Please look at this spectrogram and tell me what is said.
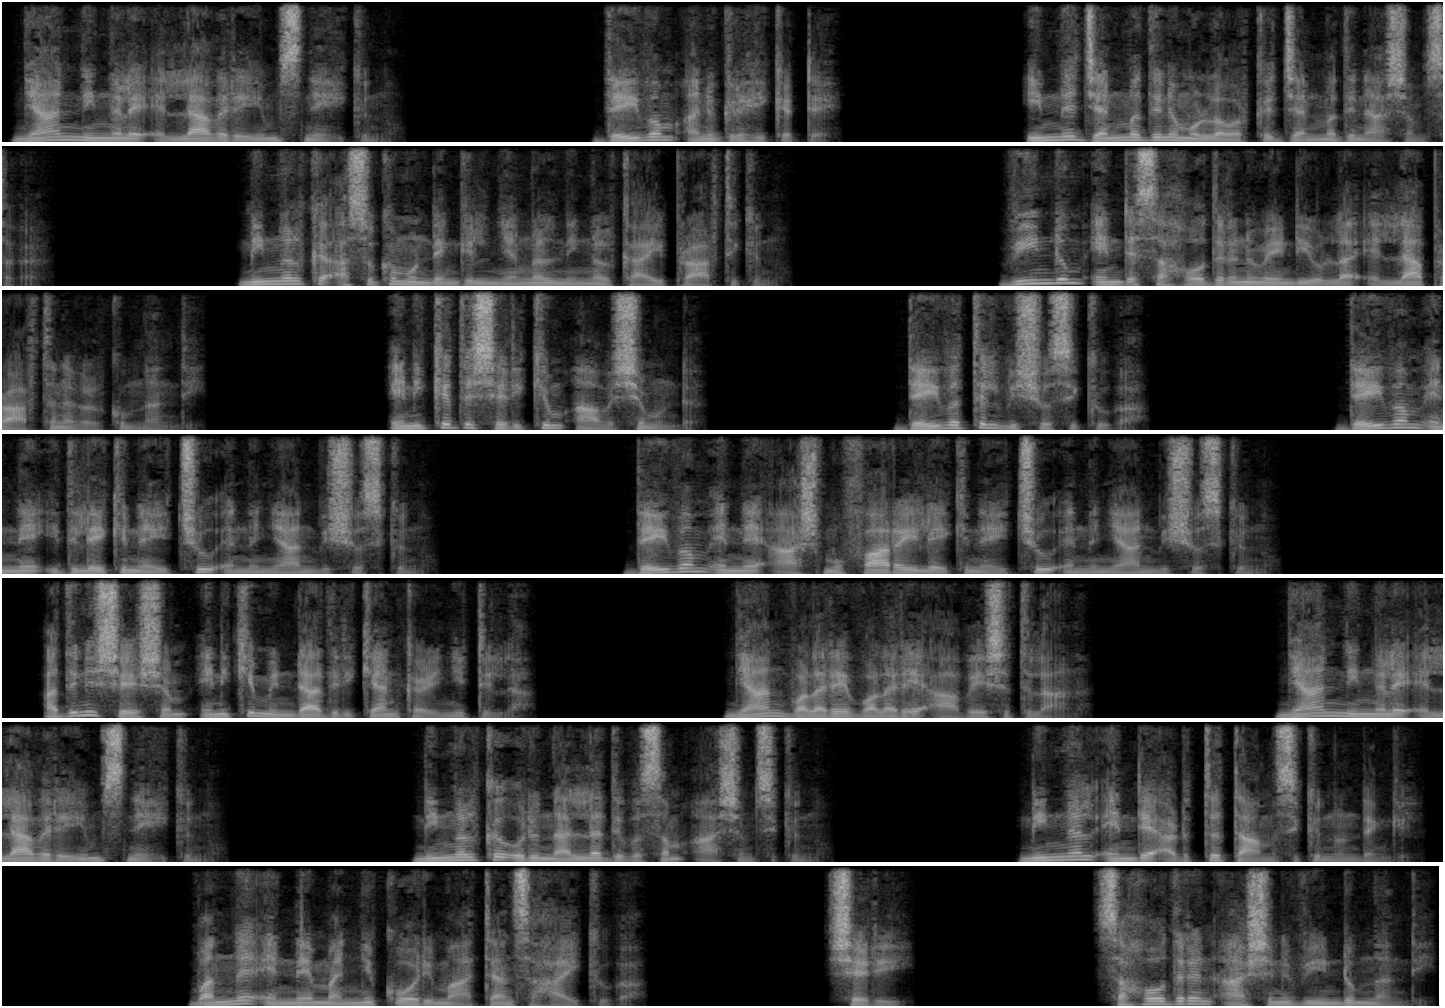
ഞാൻ നിങ്ങളെ എല്ലാവരെയും സ്നേഹിക്കുന്നു. ദൈവം അനുഗ്രഹിക്കട്ടെ. ഇന്ന് ജന്മദിനമുള്ളവർക്ക് ജന്മദിനാശംസകൾ. നിങ്ങൾക്ക് അസുഖമുണ്ടെങ്കിൽ ഞങ്ങൾ നിങ്ങൾക്കായി പ്രാർത്ഥിക്കുന്നു. വീണ്ടും എന്റെ സഹോദരനു വേണ്ടിയുള്ള എല്ലാ പ്രാർത്ഥനകൾക്കും നന്ദി. എനിക്കത് ശരിക്കും ആവശ്യമുണ്ട്. ദൈവത്തിൽ വിശ്വസിക്കുക. ദൈവം എന്നെ ഇതിലേക്ക് നയിച്ചു എന്ന് ഞാൻ വിശ്വസിക്കുന്നു. ദൈവം എന്നെ ആഷ്മുഫാറയിലേക്ക് നയിച്ചു എന്ന് ഞാൻ വിശ്വസിക്കുന്നു. അതിനുശേഷം എനിക്ക് മിണ്ടാതിരിക്കാൻ കഴിഞ്ഞിട്ടില്ല. ഞാൻ വളരെ വളരെ ആവേശത്തിലാണ്. ഞാൻ നിങ്ങളെ എല്ലാവരെയും സ്നേഹിക്കുന്നു. നിങ്ങൾക്ക് ഒരു നല്ല ദിവസം ആശംസിക്കുന്നു. നിങ്ങൾ എന്റെ അടുത്ത് താമസിക്കുന്നുണ്ടെങ്കിൽ. വന്ന് എന്നെ മഞ്ഞുകോരി മാറ്റാൻ സഹായിക്കുക. ശരി. സഹോദരൻ ആഷിന് വീണ്ടും നന്ദി.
